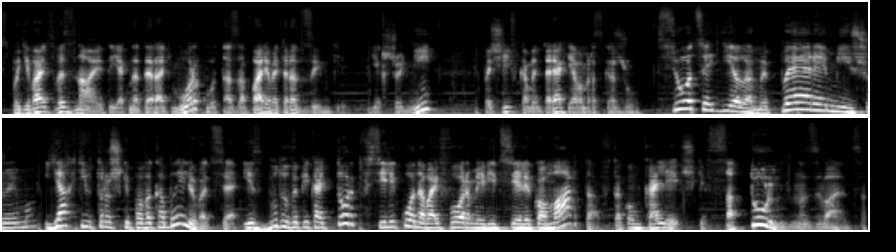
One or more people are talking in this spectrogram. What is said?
Сподіваюсь, ви знаєте, як натирати моркву та запарювати родзинки. Якщо ні, Пишіть в коментарях, я вам розкажу. Все це діло ми перемішуємо. Я хотів трошки повикабелюватися і буду випікати торт в силіконовій формі від Силікомарта в такому колечці. Сатурн називається.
